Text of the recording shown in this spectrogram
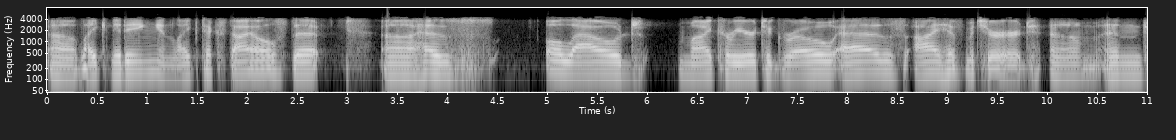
uh, like knitting and like textiles, that uh, has allowed my career to grow as I have matured. Um, and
